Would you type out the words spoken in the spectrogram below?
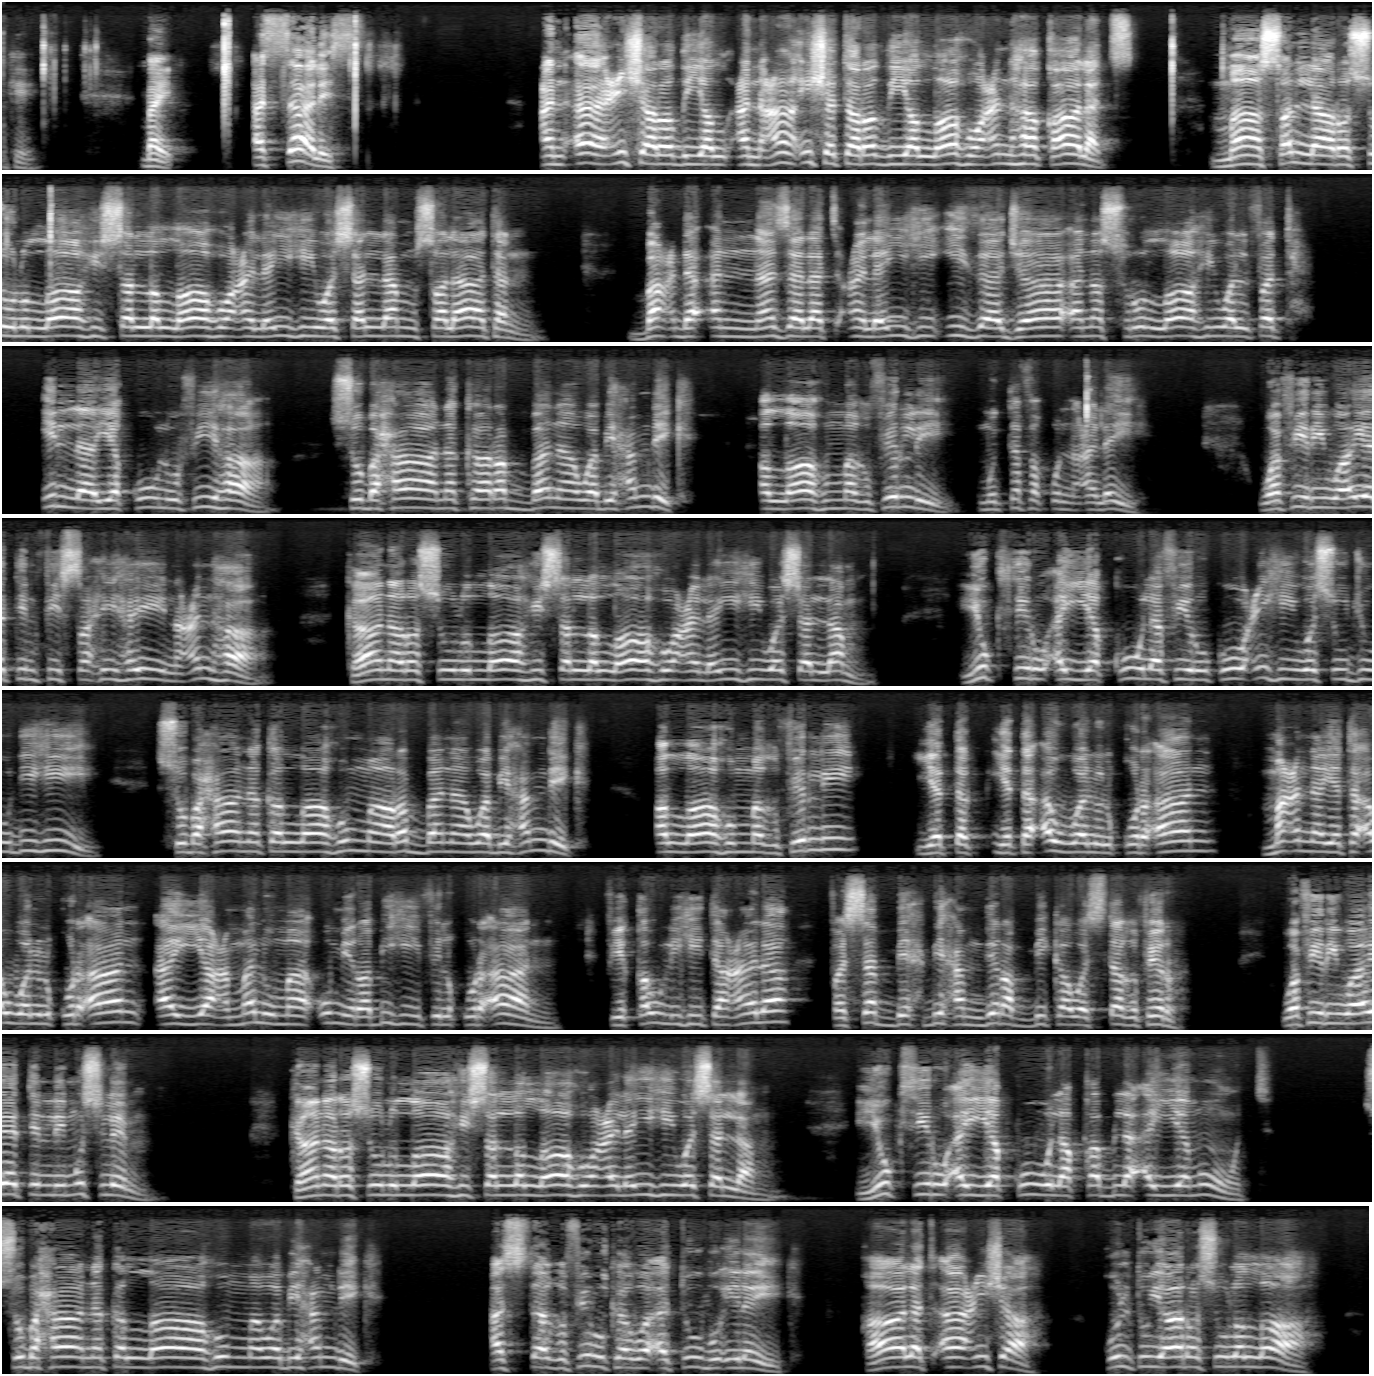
Okey. Baik. As-salis عن عائشة رضي عن عائشة رضي الله عنها قالت ما صلى رسول الله صلى الله عليه وسلم صلاة بعد أن نزلت عليه إذا جاء نصر الله والفتح إلا يقول فيها سبحانك ربنا وبحمدك اللهم اغفر لي متفق عليه وفي رواية في الصحيحين عنها كان رسول الله صلى الله عليه وسلم يكثر أن يقول في ركوعه وسجوده سبحانك اللهم ربنا وبحمدك اللهم اغفر لي يتأول القرآن معنى يتأول القرآن أي يعمل ما أمر به في القرآن في قوله تعالى فسبح بحمد ربك واستغفره. وفي رواية لمسلم كان رسول الله صلى الله عليه وسلم يكثر أن يقول قبل أن يموت سبحانك اللهم وبحمدك أستغفرك وأتوب إليك. قالت عائشة قلت يا رسول الله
